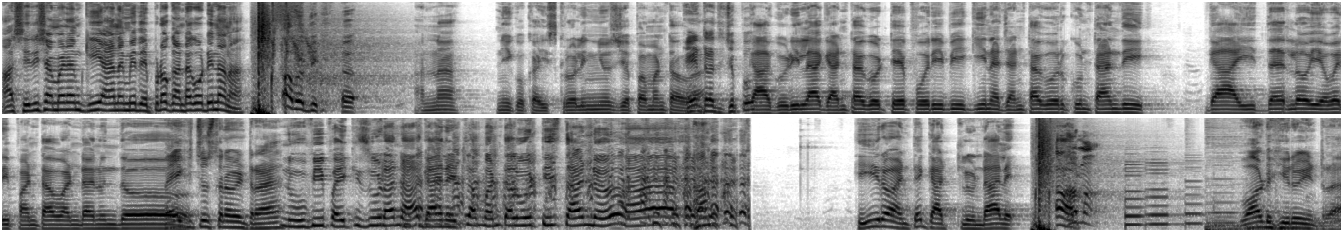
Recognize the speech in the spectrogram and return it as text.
ఆ శిరీష మేడంకి ఆయన మీద ఎప్పుడో గంట కొట్టిందనా అన్న నీకు ఒక స్క్రోలింగ్ న్యూస్ చెప్పమంటావా? ఏంట్రా అది చెప్పు. గా గుడిలా గంట కొట్టే పోరి బిగిన జంట కోరుకుంటాంది. గా ఇద్దరిలో ఎవరి పంట వండనుందో? పైకి చూస్తున్నావేంట్రా? నువ్వు పైకి చూడనా గాయన ఎట్లా మంటలు పుట్టిస్తాండు. హీరో అంటే గట్లుండాలి. వాడు హీరో ఏంట్రా?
